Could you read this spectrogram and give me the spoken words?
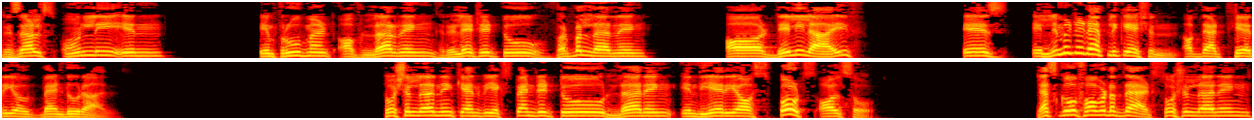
results only in improvement of learning related to verbal learning اور daily life is a limited application of that theory of Bandura's Social learning can be expanded to learning in the area of sports also. Let's go forward of that. Social learning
